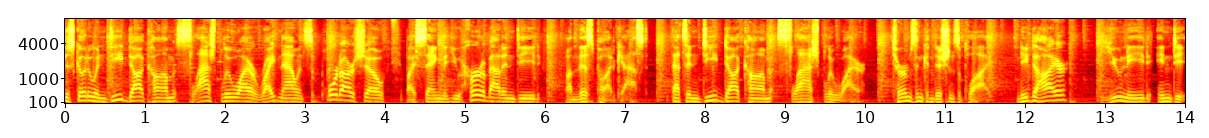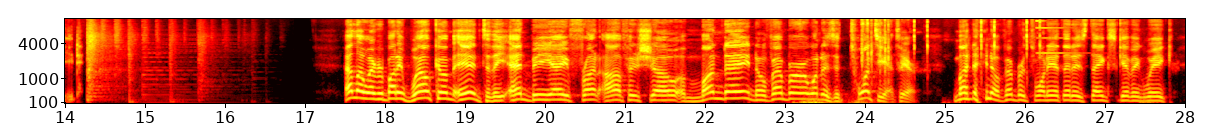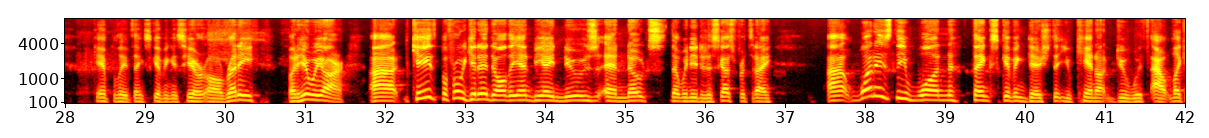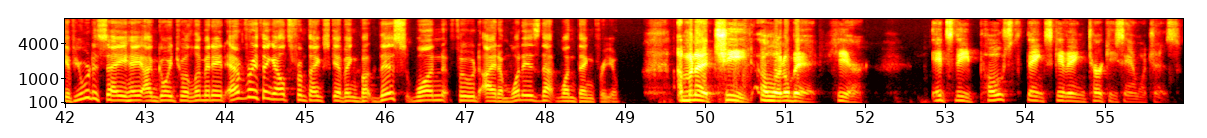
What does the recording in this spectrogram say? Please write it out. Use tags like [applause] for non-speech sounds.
Just go to Indeed.com slash BlueWire right now and support our show by saying that you heard about Indeed on this podcast. That's Indeed.com slash BlueWire. Terms and conditions apply. Need to hire? You need Indeed. Hello, everybody. Welcome into the NBA Front Office Show. Monday, November, what is it, 20th here? Monday, [laughs] November 20th. It is Thanksgiving week. Can't believe Thanksgiving is here already, but here we are. Uh, Keith, before we get into all the NBA news and notes that we need to discuss for today, uh, what is the one Thanksgiving dish that you cannot do without? Like, if you were to say, "Hey, I'm going to eliminate everything else from Thanksgiving, but this one food item," what is that one thing for you? I'm gonna cheat a little bit here. It's the post Thanksgiving turkey sandwiches.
